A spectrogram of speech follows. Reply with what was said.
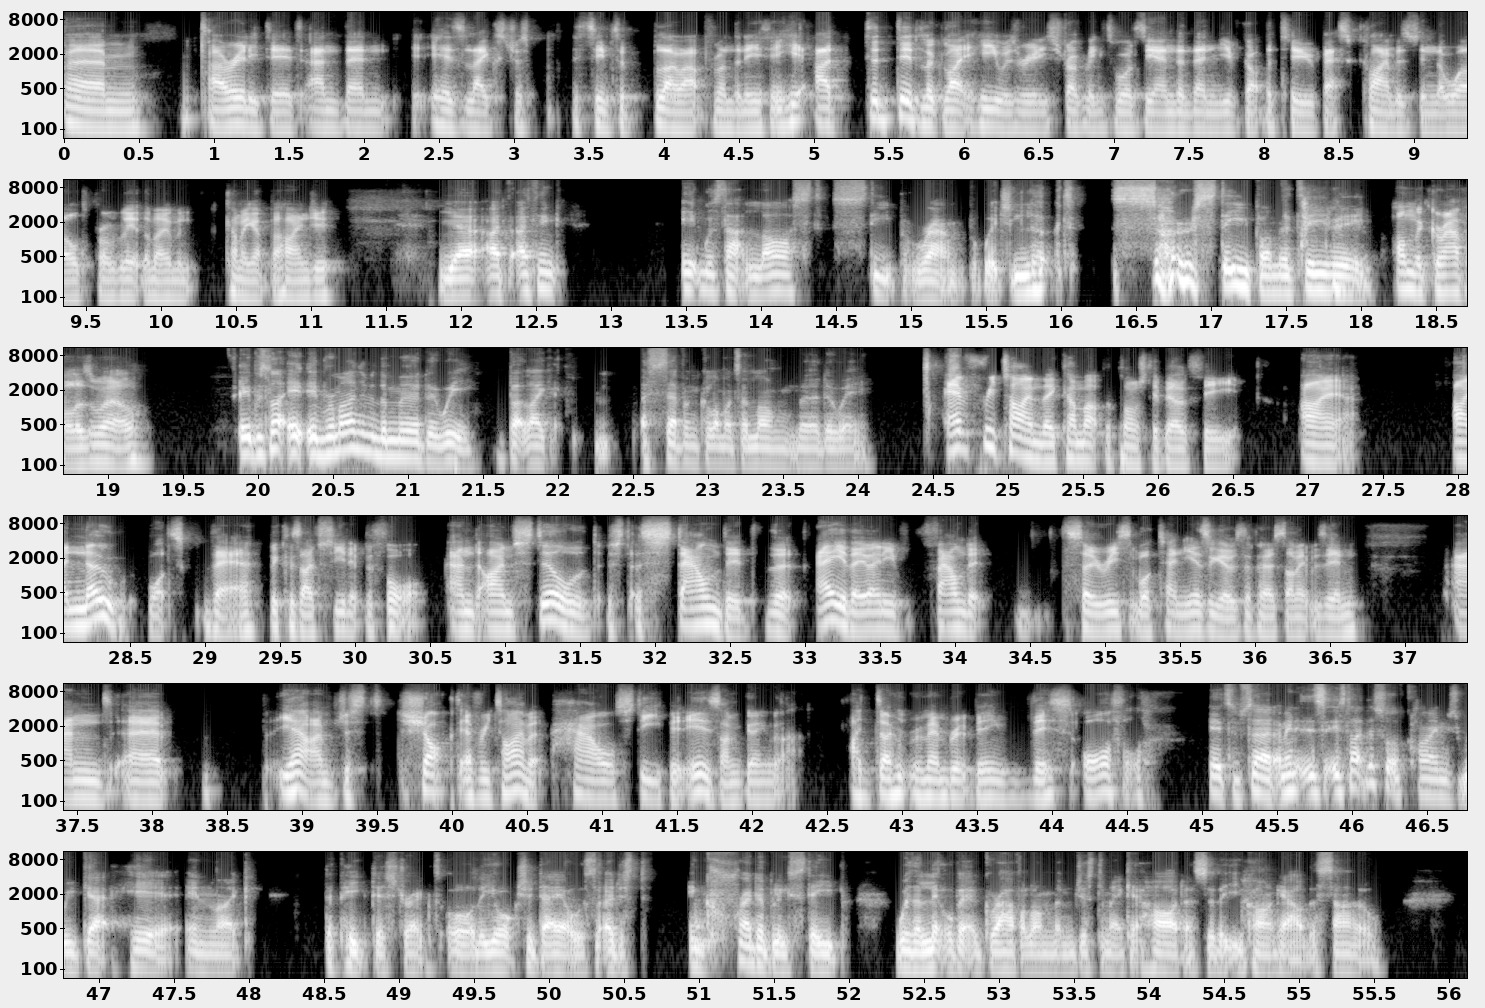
Um, I really did, and then his legs just seemed to blow up from underneath. He, I did look like he was really struggling towards the end, and then you've got the two best climbers in the world probably at the moment coming up behind you. Yeah, I, I think it was that last steep ramp which looked so steep on the TV on the gravel as well. It was like it, it reminded me of the Mur de Huy, but like a seven kilometer long Mur de Huy. Every time they come up the Planche de Filles, I I know what's there because I've seen it before, and I'm still just astounded that a they only found it so recent. Well, ten years ago was the first time it was in, and uh, yeah, I'm just shocked every time at how steep it is. I'm going. I don't remember it being this awful. It's absurd. I mean, it's it's like the sort of climbs we get here in like the Peak District or the Yorkshire Dales are just incredibly steep with a little bit of gravel on them just to make it harder so that you can't get out of the saddle.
